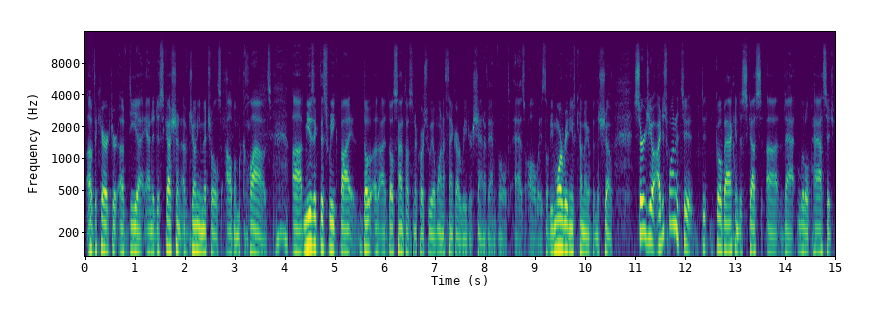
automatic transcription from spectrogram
of the character of Dia and a discussion of Joni Mitchell's album Clouds. Uh, music this week by Do, uh, Dos Santos, and of course, we want to thank our reader, Shanna Van Volt, as always. There'll be more readings coming up in the show. Sergio, I just wanted to, to go back and discuss uh, that little passage.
